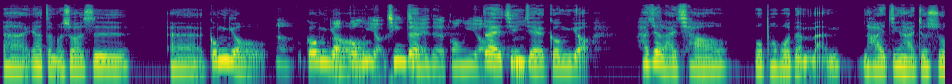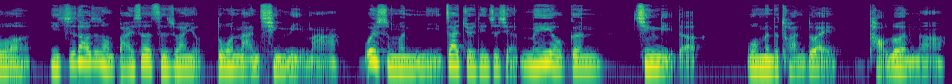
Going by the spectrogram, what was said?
呃，要怎么说是呃工友，呃工友，呃工友清洁的工友，对，对清洁工友，嗯，他就来敲我婆婆的门，然后一进来就说：“你知道这种白色瓷砖有多难清理吗？为什么你在决定之前没有跟清理的？”我们的团队讨论呢，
